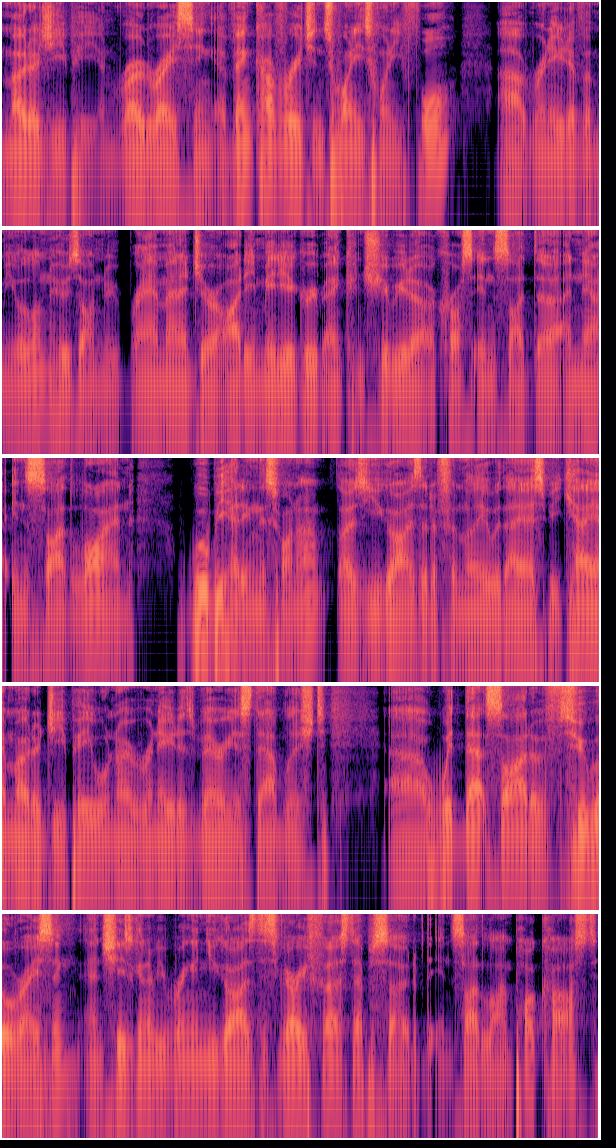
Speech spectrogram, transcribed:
MotoGP, and road racing event coverage in 2024. Uh, Renita Vermeulen, who's our new brand manager at ID Media Group and contributor across Inside Dirt and now Inside Line, We'll be heading this one up. Those of you guys that are familiar with ASBK and MotoGP will know Renita's very established uh, with that side of two wheel racing, and she's going to be bringing you guys this very first episode of the Inside Line podcast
